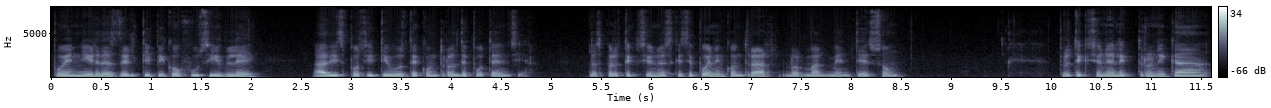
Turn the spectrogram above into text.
Pueden ir desde el típico fusible a dispositivos de control de potencia. Las protecciones que se pueden encontrar normalmente son protección electrónica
